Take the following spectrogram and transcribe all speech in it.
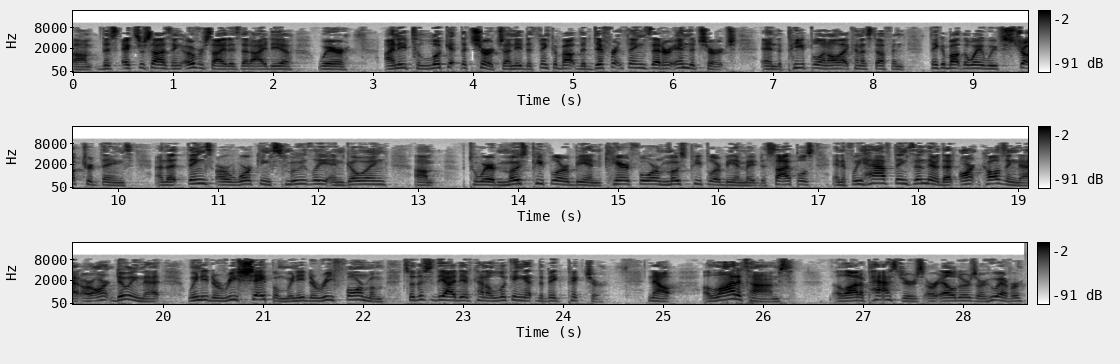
Um, this exercising oversight is that idea where I need to look at the church. I need to think about the different things that are in the church and the people and all that kind of stuff and think about the way we've structured things and that things are working smoothly and going um, to where most people are being cared for, most people are being made disciples. And if we have things in there that aren't causing that or aren't doing that, we need to reshape them. We need to reform them. So this is the idea of kind of looking at the big picture. Now, a lot of times, a lot of pastors or elders or whoever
